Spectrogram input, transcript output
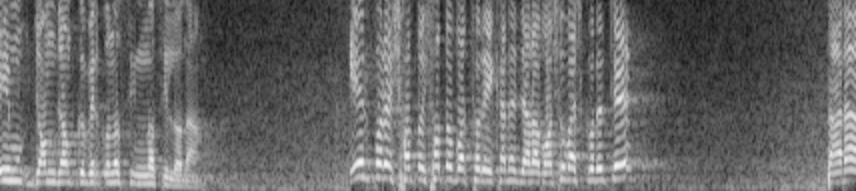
এই জমজম কোনো চিহ্ন ছিল না। এরপরে শত শত বছর এখানে যারা বসবাস করেছে, তারা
